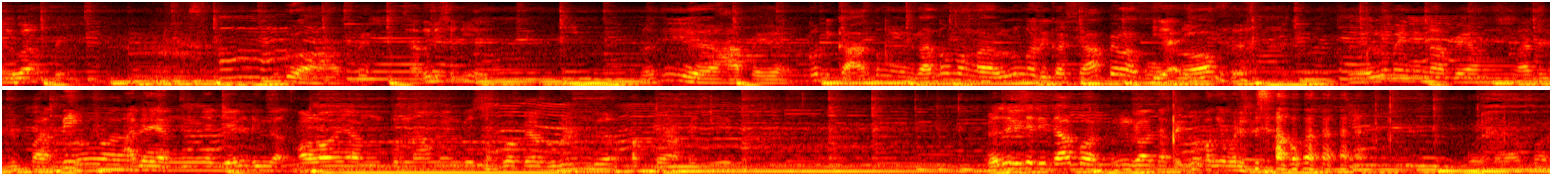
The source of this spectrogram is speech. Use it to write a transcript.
Dua HP. Dua HP. Satu disedia. Berarti ya HP kok di kantong yang di kantong mah nggak lu nggak dikasih HP lah Iya. goblok. iya. Ya, lu mainin HP yang ada di depan Tapi doang. ada yang nyediain di enggak. Kalau yang turnamen besok gua piala gubernur enggak pakai HP sendiri. Berarti bisa ditelepon. Enggak, tapi gua pakai mode pesawat. Gue telepon.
